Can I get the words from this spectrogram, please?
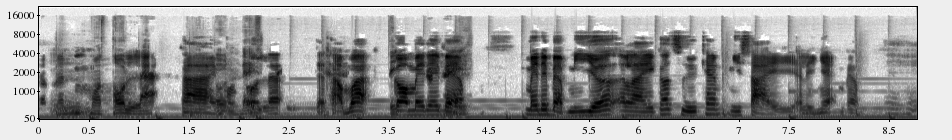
ตอนนั้นมอต้นละใช่ต้มนได้ต้นแล้วแต่ถามว่าติดก็ไม่ได้แบบใจไม่ได้แบบมีเยอะอะไรก็ซื้อแค่มีใส่อะไรเงี้ยแบบอือฮึ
